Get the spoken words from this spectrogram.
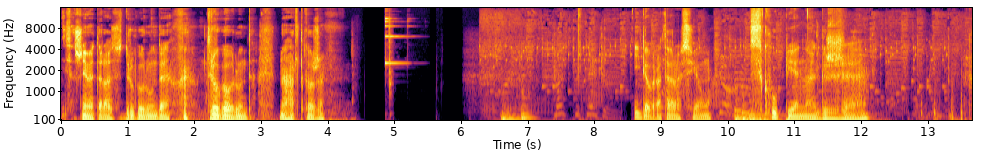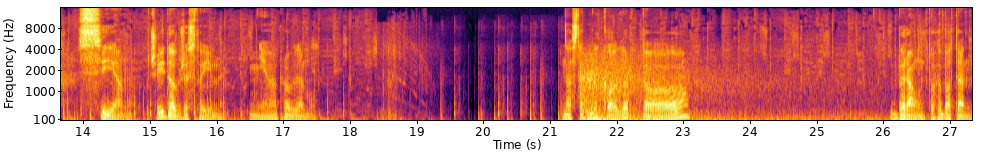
I zaczniemy teraz drugą rundę. drugą rundę na hardkorze. I dobra, teraz się skupię na grze. Cyan, czyli dobrze stoimy. Nie ma problemu. Następny kolor to... Brown, to chyba ten.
